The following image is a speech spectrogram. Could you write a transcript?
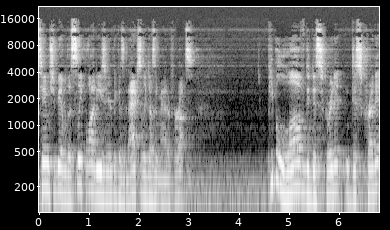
Tim should be able to sleep a lot easier because it actually doesn't matter for us. People love to discredit, discredit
